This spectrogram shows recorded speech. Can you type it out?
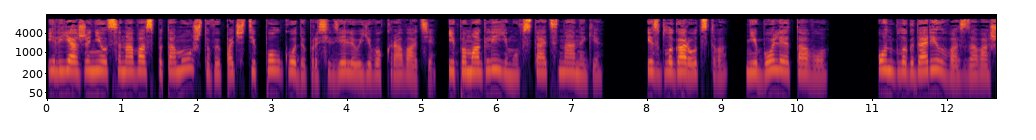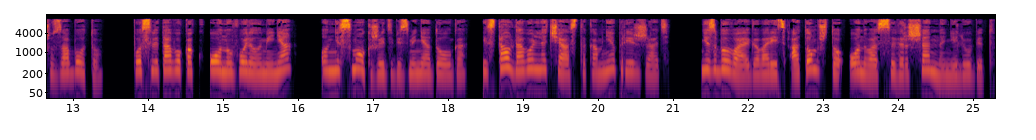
Илья женился на вас потому, что вы почти полгода просидели у его кровати и помогли ему встать на ноги. Из благородства, не более того. Он благодарил вас за вашу заботу. После того, как он уволил меня, он не смог жить без меня долго и стал довольно часто ко мне приезжать, не забывая говорить о том, что он вас совершенно не любит.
